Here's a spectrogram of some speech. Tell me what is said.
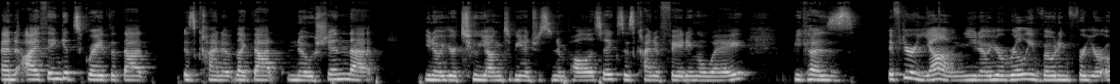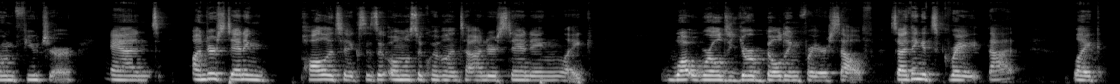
And I think it's great that that is kind of like that notion that, you know, you're too young to be interested in politics is kind of fading away because if you're young, you know, you're really voting for your own future. Mm-hmm. And understanding politics is almost equivalent to understanding like what world you're building for yourself. So I think it's great that like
